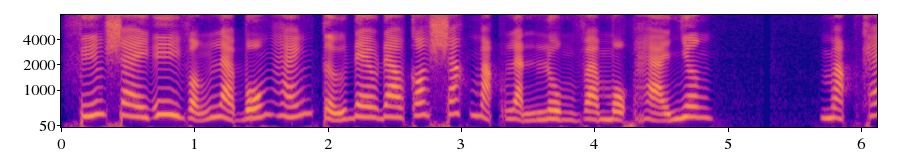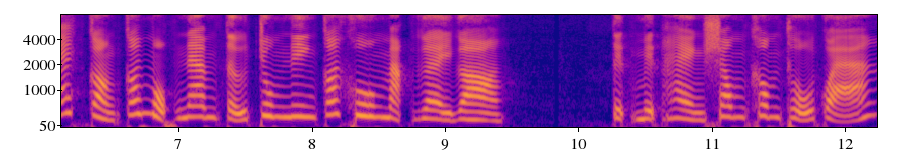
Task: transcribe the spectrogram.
Phía sau y vẫn là bốn hán tử đeo đao có sắc mặt lạnh lùng và một hạ nhân. Mặt khác còn có một nam tử trung niên có khuôn mặt gầy gò. Tịch mịch hàng song không thủ quả.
